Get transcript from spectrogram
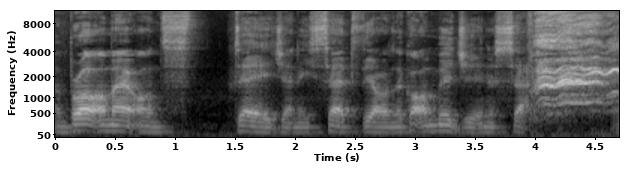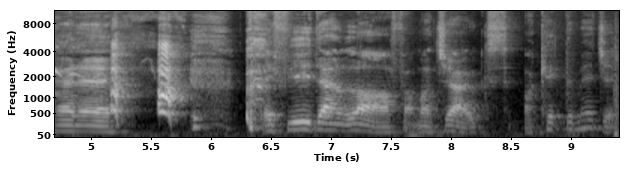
and brought him out on stage and he said to the audience, I got a midget in a sack. and uh, if you don't laugh at my jokes, I'll kick the midget.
